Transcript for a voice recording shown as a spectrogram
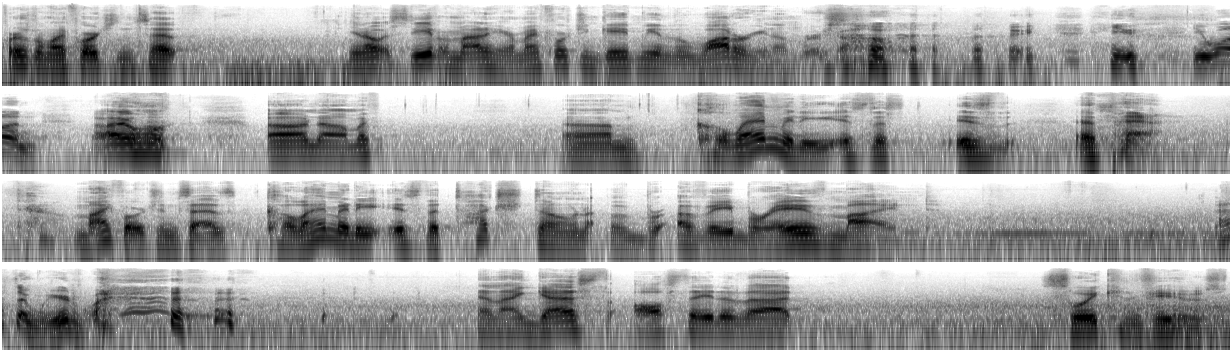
First of all, my fortune said, you know what, Steve, I'm out of here. My fortune gave me the lottery numbers. Oh, you, you won. I won't. Uh, no, my um, calamity is the is my fortune says calamity is the touchstone of, of a brave mind, That's a weird one. and I guess I'll say to that, soy confused.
